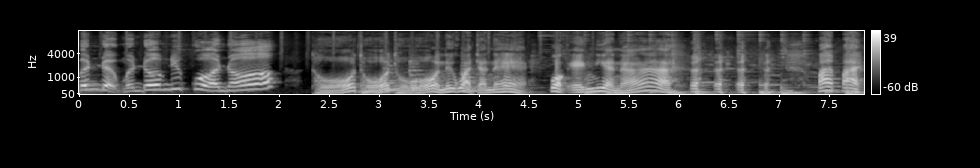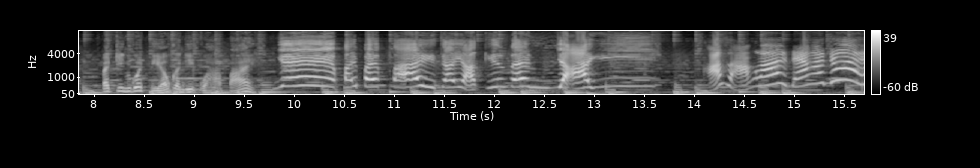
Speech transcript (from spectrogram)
เป็นเด็กเหมือนเดิมดีกว่านะ โถ โถ โถ นึกว่าจะแน่ พวกเองเนี่ยนะ ไปไปไปกินก๋วยเตี๋ยวกันดีกว่าไป เย่ไปไปไปจะอยากกินเส้นใหญ่หาสางเลยแดงด้วย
